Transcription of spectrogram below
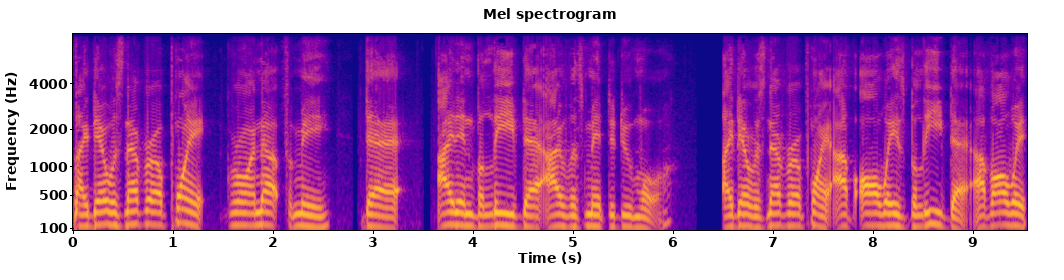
Like there was never a point growing up for me that I didn't believe that I was meant to do more. Like there was never a point. I've always believed that. I've always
